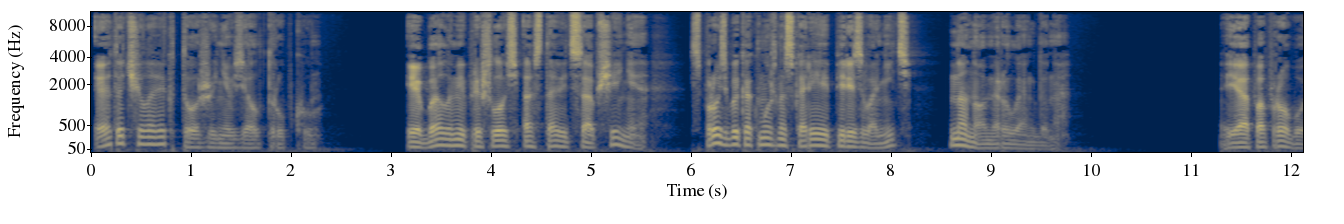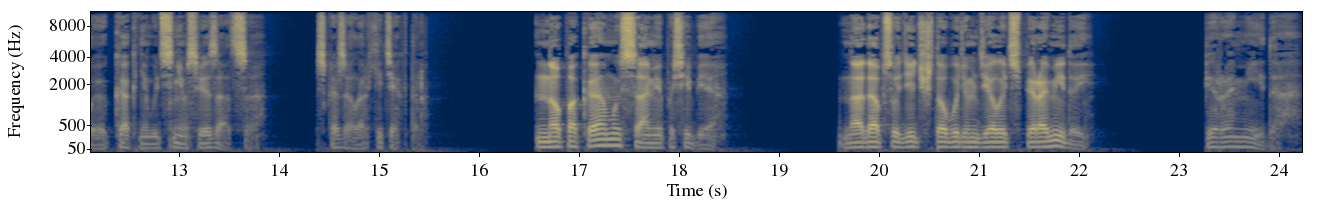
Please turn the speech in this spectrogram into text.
этот человек тоже не взял трубку. И Беллами пришлось оставить сообщение с просьбой как можно скорее перезвонить на номер Лэнгдона. «Я попробую как-нибудь с ним связаться», — сказал архитектор. «Но пока мы сами по себе. Надо обсудить, что будем делать с пирамидой». «Пирамида...»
